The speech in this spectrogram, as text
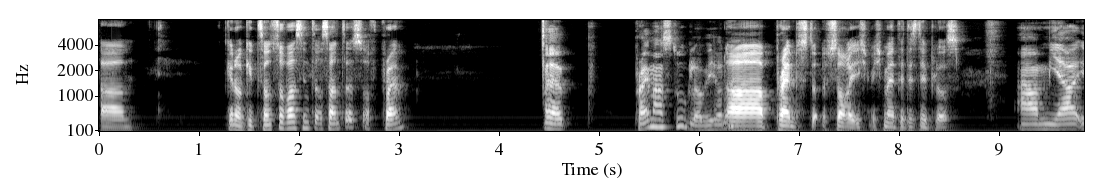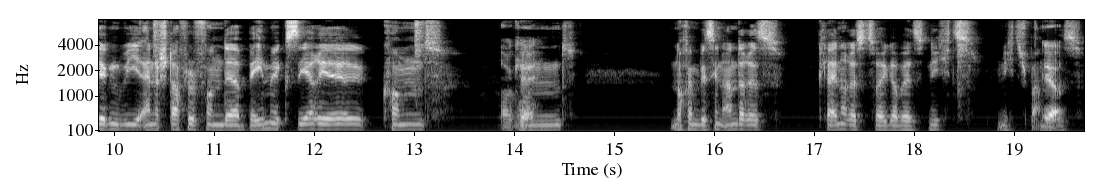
Ähm, genau, gibt's sonst noch was Interessantes auf Prime? Äh, Prime hast du, glaube ich, oder? Ah, Prime, sorry, ich, ich meinte Disney Plus. Ähm, ja, irgendwie eine Staffel von der Baymax-Serie kommt Okay. und noch ein bisschen anderes, kleineres Zeug, aber jetzt nichts, nichts Spannendes.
